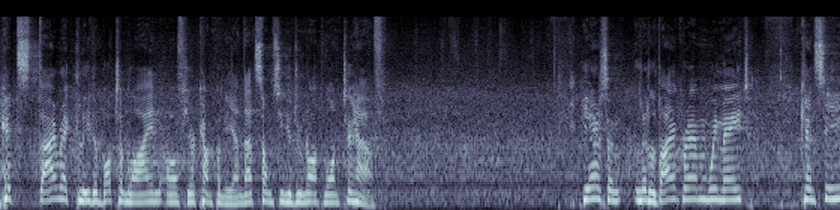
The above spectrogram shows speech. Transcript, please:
hits directly the bottom line of your company, and that's something you do not want to have. Here's a little diagram we made. Can see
